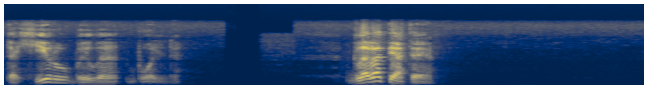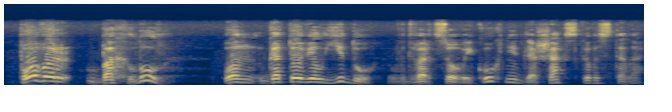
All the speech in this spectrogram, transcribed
Тахиру было больно. Глава пятая. Повар Бахлул, он готовил еду в дворцовой кухне для шахского стола.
